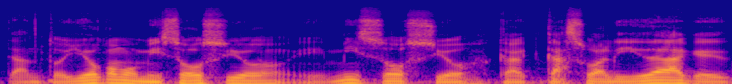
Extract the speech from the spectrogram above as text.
tanto yo como mi socio y mis socios, ca- casualidad que eh,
